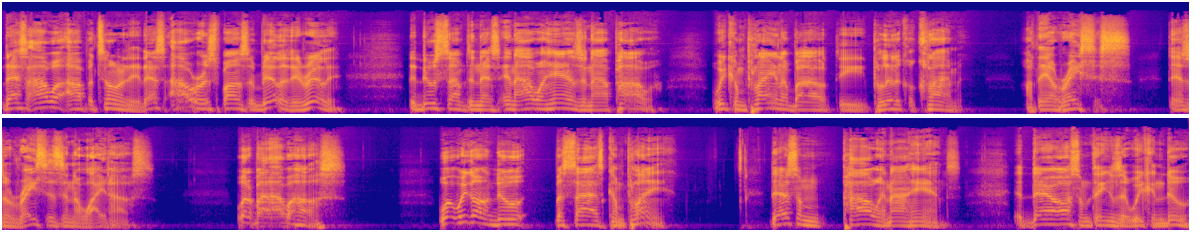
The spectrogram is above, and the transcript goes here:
That's our opportunity. That's our responsibility, really, to do something that's in our hands and our power. We complain about the political climate. Are they a racist? There's a racist in the White House. What about our house? What we gonna do besides complain? There's some power in our hands. There are some things that we can do.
